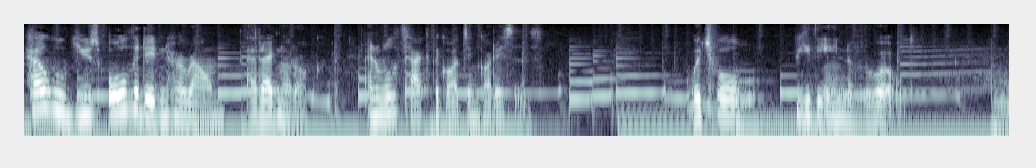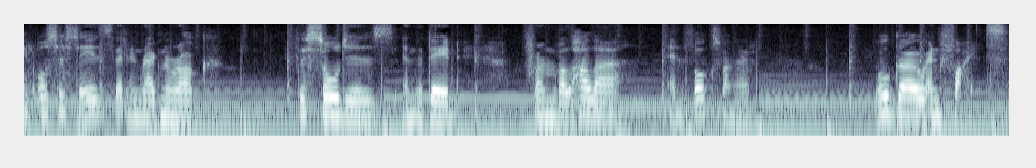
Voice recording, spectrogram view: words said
Hel will use all the dead in her realm at Ragnarok and will attack the gods and goddesses which will be the end of the world. It also says that in Ragnarok, the soldiers and the dead from Valhalla and Folksvanger will go and fight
